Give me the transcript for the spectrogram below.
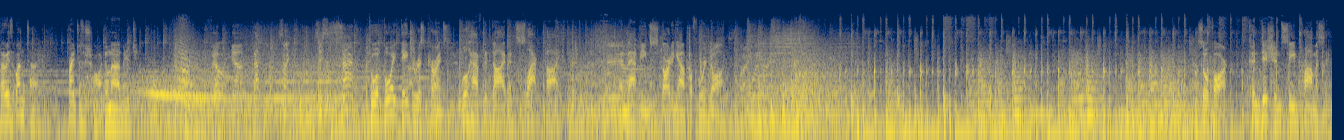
There is one tank right to the shore, Domain Beach. To avoid dangerous currents, we'll have to dive at slack tide. And that means starting out before dawn. So far, conditions seem promising.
